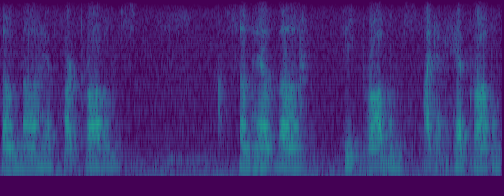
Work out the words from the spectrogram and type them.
some uh, have heart problems, some have uh, feet problems. I got a head problem,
